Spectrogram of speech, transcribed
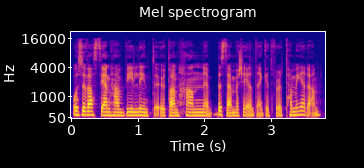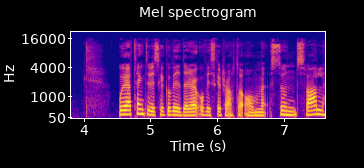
Och Sebastian han vill inte utan han bestämmer sig helt enkelt för att ta med den. Och jag tänkte vi ska gå vidare och vi ska prata om Sundsvall.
